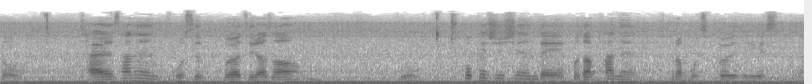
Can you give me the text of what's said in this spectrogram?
또 잘 사는 모습 보여드려서 또 축복해 주시는데 보답하는 그런 모습 보여드리겠습니다.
